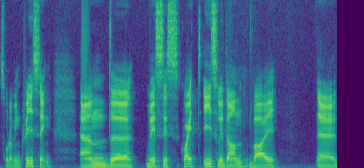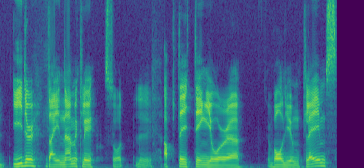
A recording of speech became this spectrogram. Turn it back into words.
sort of increasing. And uh, this is quite easily done by uh, either dynamically so uh, updating your uh, volume claims,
